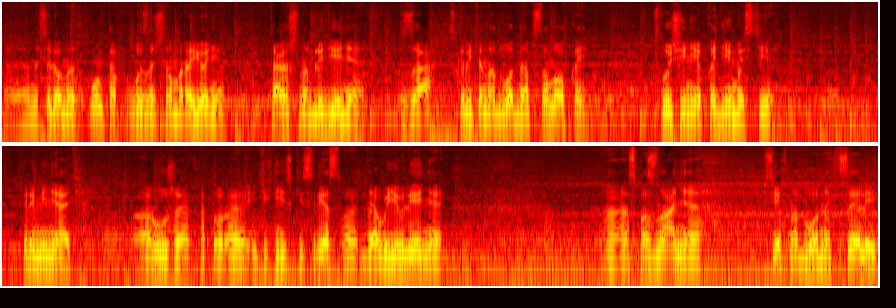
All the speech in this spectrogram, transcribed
э, населенных пунктов в вызначенном районе, также наблюдение за скрытием надводной обстановкой, в случае необходимости применять оружие, которое и технические средства для выявления, э, распознания всех надводных целей,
